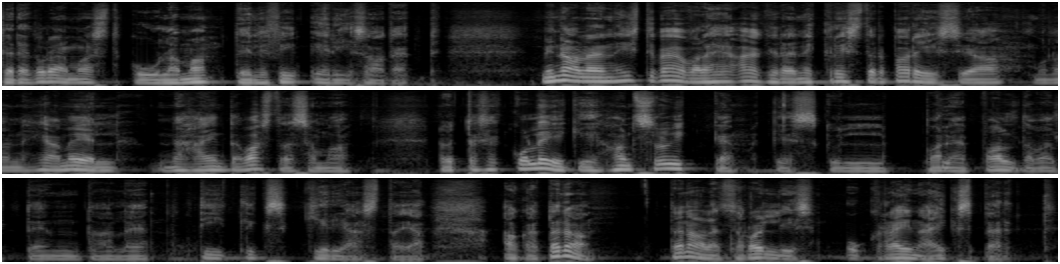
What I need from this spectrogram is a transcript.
tere tulemast kuulama Delfi erisaadet. mina olen Eesti Päevalehe ajakirjanik Krister Paris ja mul on hea meel näha enda vastas oma, no ütleks, et kolleegi Hans Luike, kes küll paneb valdavalt endale tiitliks kirjastaja. aga täna, täna oled sa rollis Ukraina ekspert,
